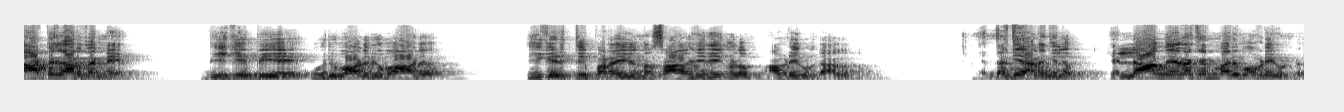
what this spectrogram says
നാട്ടുകാർ തന്നെ ബി ജെ പിയെ ഒരുപാട് ഒരുപാട് ഇകഴ്ത്തി പറയുന്ന സാഹചര്യങ്ങളും അവിടെ ഉണ്ടാകുന്നു. എന്തൊക്കെയാണെങ്കിലും എല്ലാ നേതാക്കന്മാരും അവിടെയുണ്ട്.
